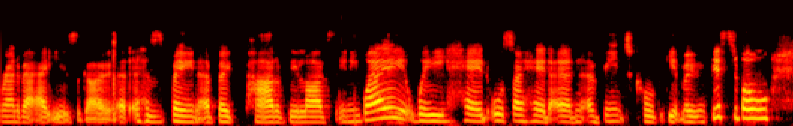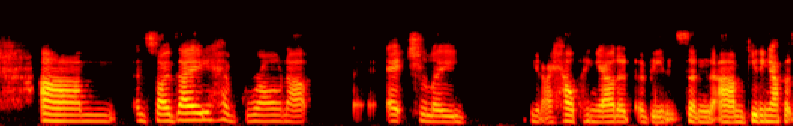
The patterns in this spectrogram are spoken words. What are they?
around about eight years ago, it has been a big part of their lives anyway. We had also had an event called the Get Moving Festival. Um, and so they have grown up actually, you know, helping out at events and um, getting up at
